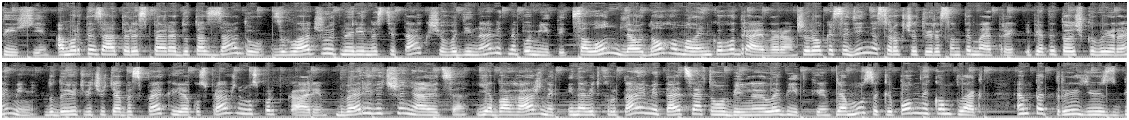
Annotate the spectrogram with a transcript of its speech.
тихі. Амортизатори спереду та ззаду згладжують нерівності так, що водій навіть не помітить. Салон для одного маленького драйвера. Широке сидіння 44 см і п'ятиточковий ремінь додають відчуття безпеки, як у справжньому спорткарі. Двері відчиняються, є багажник і навіть крута імітація автомобільної лебідки. Для музики повний комплект. MP3, USB,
